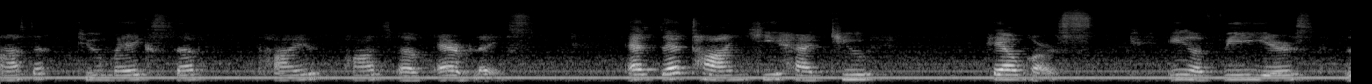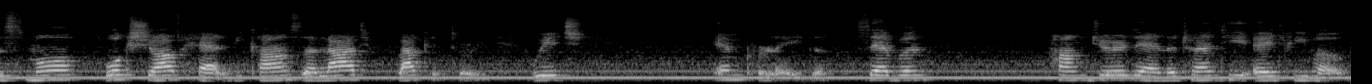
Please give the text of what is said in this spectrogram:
asked to make spare parts of airplanes. At that time, he had two helpers. In a few years, the small workshop had become a large factory which employed seven hundred and twenty-eight people.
